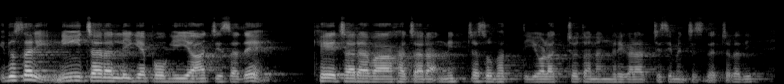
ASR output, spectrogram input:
ಇದು ಸರಿ, ನೀಚರಲ್ಲಿಗೆ ಪೋಗಿ ಯಾಚಿಸದೆ ಖೇಚರ ವಾಹಚರ ನಿಚ್ಚ ಸುಭಕ್ತಿಯೊಳಚ್ಚುತ ನಂಗ್ರಿಗಳರ್ಚಿಸಿ ಮೆಚ್ಚಿಸಿದ ಚರದಿ.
